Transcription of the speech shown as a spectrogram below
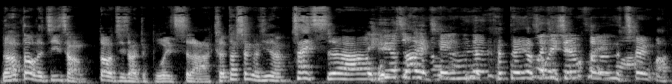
然后到了机场，到了机场就不会吃啦。可到香港机场再吃啊，又是味千，对，又是味千，喝的是翠华。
